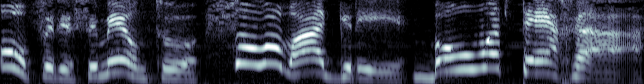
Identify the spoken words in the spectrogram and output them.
Oferecimento Solomagri. Boa Terra.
